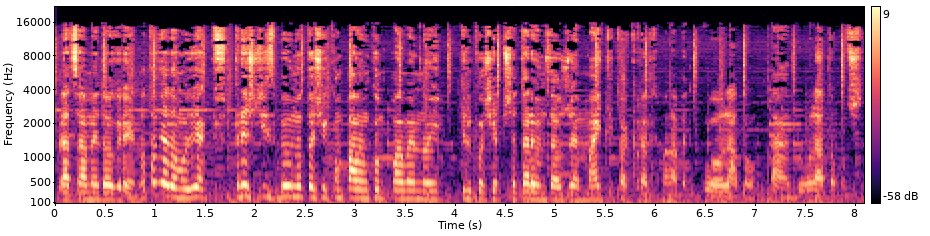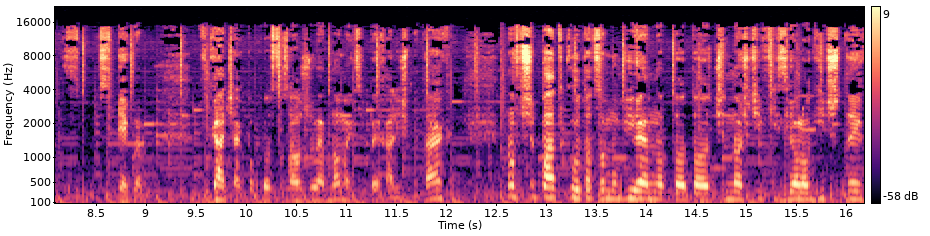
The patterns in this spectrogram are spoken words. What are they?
wracamy do gry. No to wiadomo, jak prysznic był, no to się kąpałem, kąpałem, no i tylko się przetarłem, założyłem majty, to akurat chyba nawet było lato. Tak, było lato, bo zbiegłem w gaciach, po prostu założyłem nomek i pojechaliśmy, tak? No w przypadku to, co mówiłem, no to, to czynności fizjologicznych,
